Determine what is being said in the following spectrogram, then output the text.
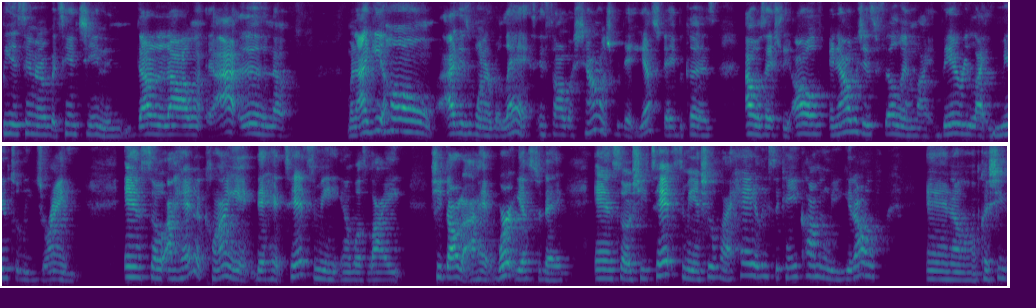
be the center of attention and da da da. I uh, no. When I get home, I just want to relax, and so I was challenged with that yesterday because I was actually off and I was just feeling like very like mentally drained. And so I had a client that had texted me and was like, she thought I had work yesterday. And so she texted me and she was like, Hey Lisa, can you call me when you get off? And um, cause she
